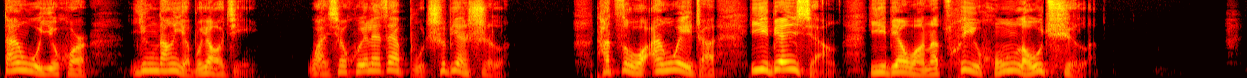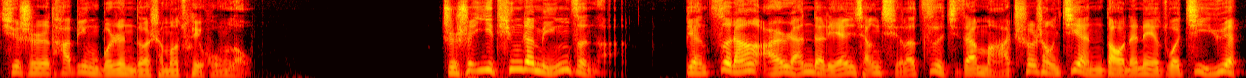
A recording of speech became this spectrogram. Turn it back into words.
耽误一会儿，应当也不要紧，晚些回来再补吃便是了。他自我安慰着，一边想，一边往那翠红楼去了。其实他并不认得什么翠红楼，只是一听这名字呢，便自然而然地联想起了自己在马车上见到的那座妓院。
